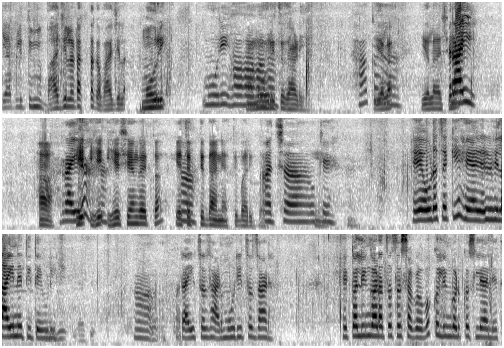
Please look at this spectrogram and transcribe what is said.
ही आपली तुम्ही भाजीला टाकता का भाजीला? मोहरी. मोहरी हा हा, हा हा, हा. मोहरीचं झाड आहे. हा का? याला याला राई. हा. राई हे ना? हे- हे. शेंग आहेत का? याच्यात. ते दाणे असते बारीक बारीक. अच्छा ओके. हे एवढंच आहे की हे हे लाईन आहे ती तेवढी? हा राईचं झाड मोहरीचं झाड. हे कलिंगडाचंच आहे सगळं बघ कलिंगड कसले आलेत.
